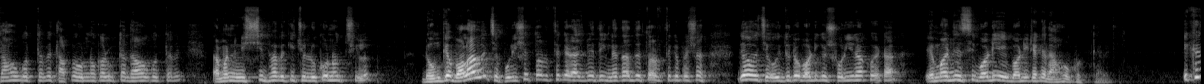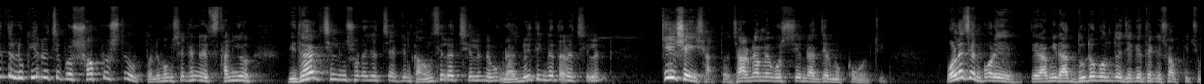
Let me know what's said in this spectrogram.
দাহ করতে হবে, তারপর অন্য কারুরটা দাহ করতে হবে। তার মানে নিশ্চিতভাবে কিছু লুকোনো ছিল। ডোমকে বলা হয়েছে, পুলিশের তরফ থেকে, রাজনৈতিক নেতাদের তরফ থেকে প্রেশার দেওয়া হয়েছে, ওই দুটো বডিকে সরিয়ে রাখো, এটা এমার্জেন্সি বডি এই বডিটাকে দাহ করতে হবে। এখানে তো লুকিয়ে রয়েছে সব প্রশ্নের উত্তর এবং সেখানে স্থানীয় বিধায়ক ছিলেন, শোনা যাচ্ছে, একজন কাউন্সিলর ছিলেন এবং রাজনৈতিক নেতারা ছিলেন। কি সেই স্বার্থ? ঝাড়গ্রামে বসছেন রাজ্যের মুখ্যমন্ত্রী। বলেছেন পরে যে আমি রাত দুটো পর্যন্ত জেগে থেকে সব কিছু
